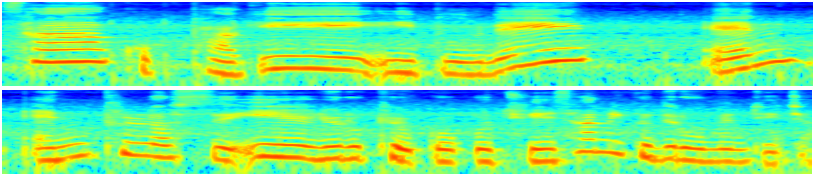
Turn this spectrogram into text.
4 곱하기 2분의 n, n 플러스 1 이렇게 올 거고 뒤에 3이 그대로 오면 되죠.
